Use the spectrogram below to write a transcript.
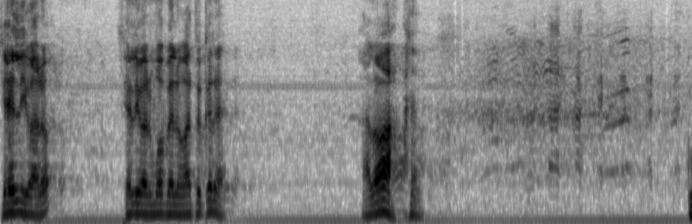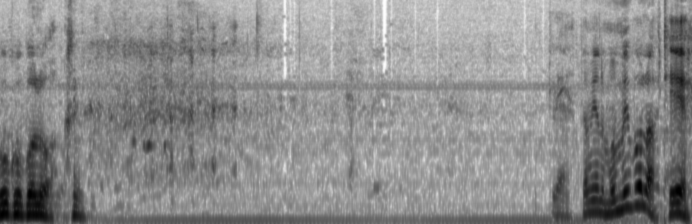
પહેલી વારો પહેલી વાર મોબાઈલમાં વાતો કરે હાલો કુ કુ બોલો તમે એને મમ્મી બોલો ઠીક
